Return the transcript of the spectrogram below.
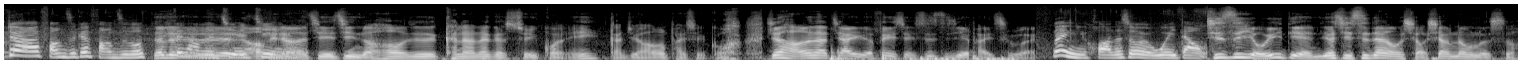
对啊，房子跟房子都非常的接近，非常的接近。然后就是看他那个水管，哎，感觉好像排水沟，就好像他家里的废水是直接排出来。那你滑的时候有味道吗？其实有一点，尤其是那种小巷弄的时候。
